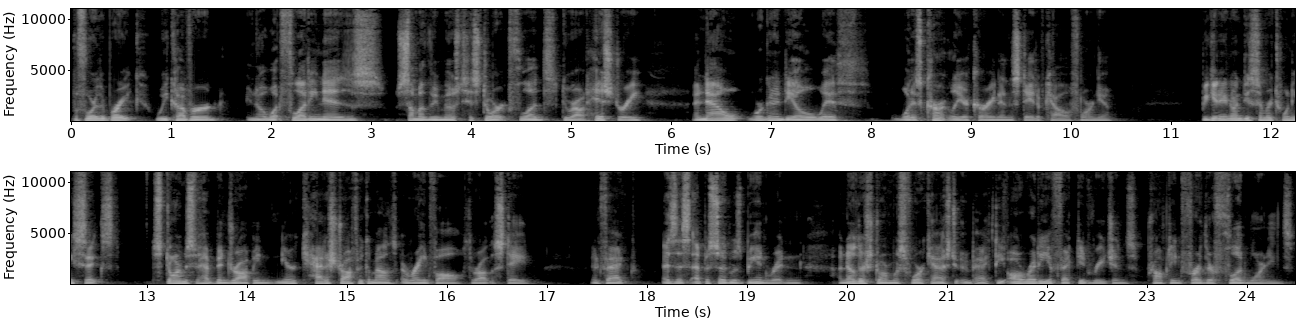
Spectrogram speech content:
Before the break, we covered, you know, what flooding is, some of the most historic floods throughout history, and now we're going to deal with what is currently occurring in the state of California. Beginning on December 26th, storms have been dropping near catastrophic amounts of rainfall throughout the state. In fact, as this episode was being written, another storm was forecast to impact the already affected regions, prompting further flood warnings.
